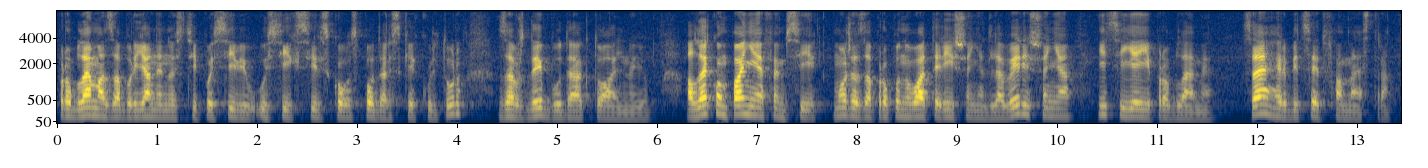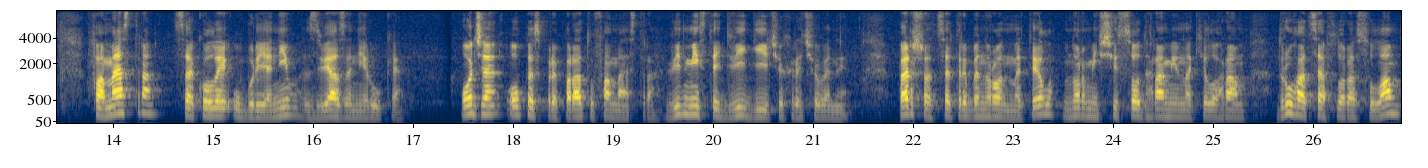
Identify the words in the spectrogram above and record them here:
проблема забур'яненості посівів усіх сільськогосподарських культур завжди буде актуальною. Але компанія FMC може запропонувати рішення для вирішення і цієї проблеми. Це гербіцид Фаместра. Фаместра це коли у бур'янів зв'язані руки. Отже, опис препарату Фаместра. Він містить дві діючих речовини. Перша це трибенурон метил в нормі 600 грамів на кілограм, друга це флорасулам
